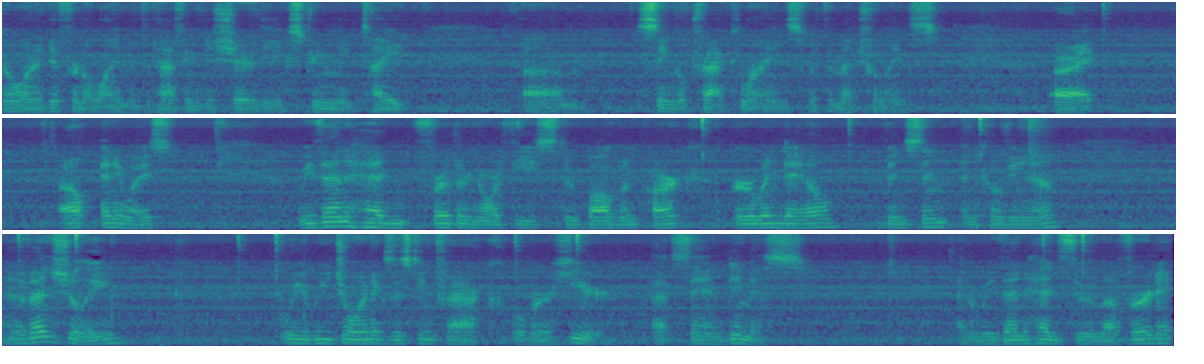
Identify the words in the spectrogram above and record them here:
go on a different alignment than having to share the extremely tight um, single track lines with the Metrolinks. Alright. Oh, anyways. We then head further northeast through Baldwin Park, Irwindale, Vincent, and Covina, and eventually we rejoin existing track over here at San Dimas. And we then head through La Verde,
